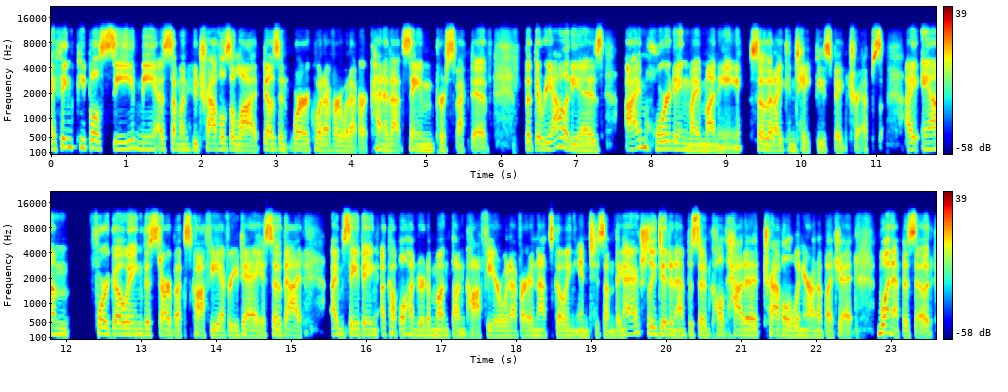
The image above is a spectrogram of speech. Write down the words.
I think people see me as someone who travels a lot, doesn't work, whatever, whatever, kind of that same perspective. But the reality is, I'm hoarding my money so that I can take these big trips. I am foregoing the Starbucks coffee every day so that I'm saving a couple hundred a month on coffee or whatever. And that's going into something. I actually did an episode called How to Travel When You're on a Budget, one episode,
